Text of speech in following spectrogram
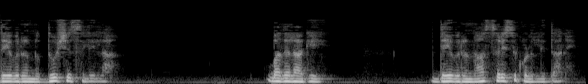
ದೇವರನ್ನು ದೂಷಿಸಲಿಲ್ಲ. ಬದಲಾಗಿ ದೇವರನ್ನು ಆಚರಿಸಿಕೊಳ್ಳಲಿದ್ದಾನೆ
